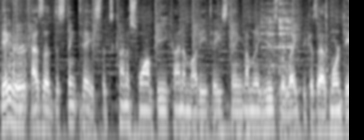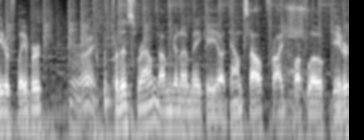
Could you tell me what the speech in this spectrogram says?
Gator has a distinct taste. It's kind of swampy, kind of muddy tasting. I'm gonna use the leg because it has more gator flavor. All right. For this round, I'm gonna make a uh, down south fried buffalo gator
